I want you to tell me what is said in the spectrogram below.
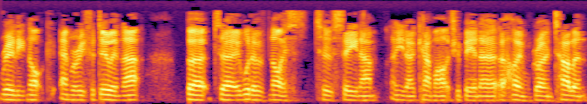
really knock Emery for doing that. But uh, it would have been nice to have seen, um, you know, Cam Archer being a, a homegrown talent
